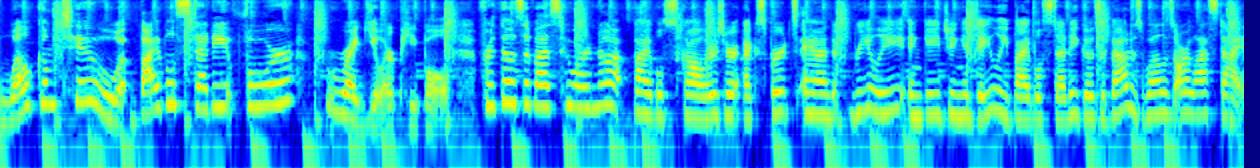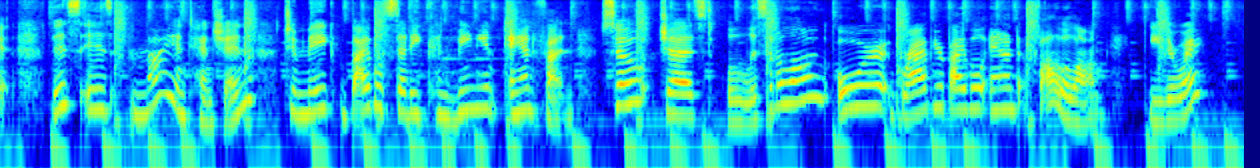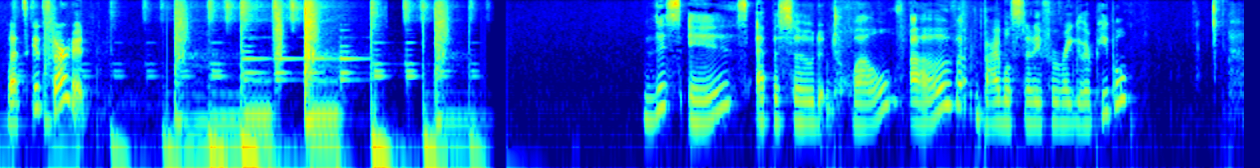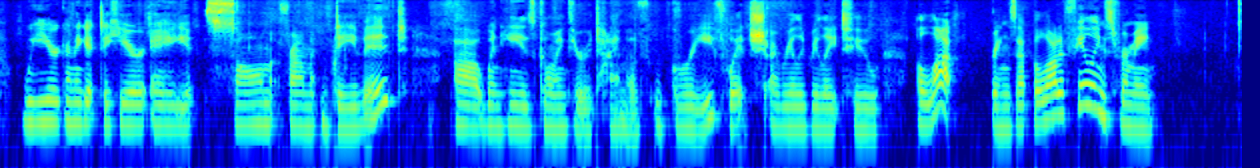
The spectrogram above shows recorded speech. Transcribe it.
Welcome to Bible Study for Regular People. For those of us who are not Bible scholars or experts, and really engaging in daily Bible study goes about as well as our last diet. This is my intention to make Bible study convenient and fun. So just listen along or grab your Bible and follow along. Either way, let's get started. This is episode 12 of Bible Study for Regular People. We are going to get to hear a psalm from David uh, when he is going through a time of grief, which I really relate to a lot, brings up a lot of feelings for me.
